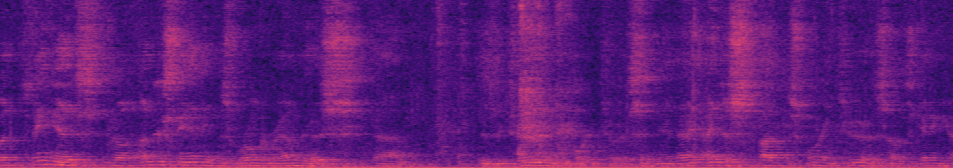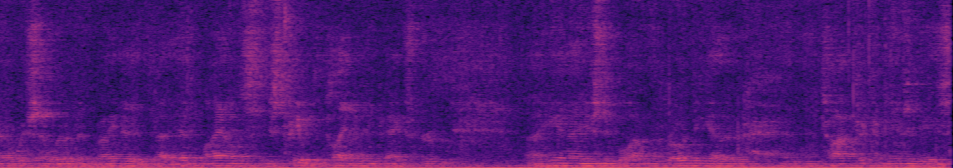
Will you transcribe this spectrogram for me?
But the thing is, you know, understanding this world around us um, is extremely important to us. And, and I, I just thought this morning too, as I was getting here, I wish I would have invited uh, Ed Miles, he used to be with the Climate Impacts Group. Uh, he and I used to go out on the road together and, and talk to communities.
